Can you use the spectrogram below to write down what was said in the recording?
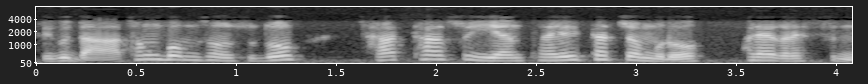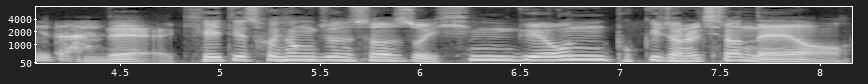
그리고 나성범 선수도 4타수 2안타 1타점으로 활약을 했습니다. 네, KT 소형준 선수 힘겨운 복귀전을 치렀네요.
